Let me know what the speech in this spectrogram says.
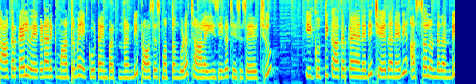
కాకరకాయలు వేగడానికి మాత్రమే ఎక్కువ టైం పడుతుందండి. ప్రాసెస్ మొత్తం కూడా చాలా ఈజీగా చేసేసేయచ్చు. ఈ గుత్తి కాకరకాయ అనేది చేదు అనేది అస్సలు ఉండదండి.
